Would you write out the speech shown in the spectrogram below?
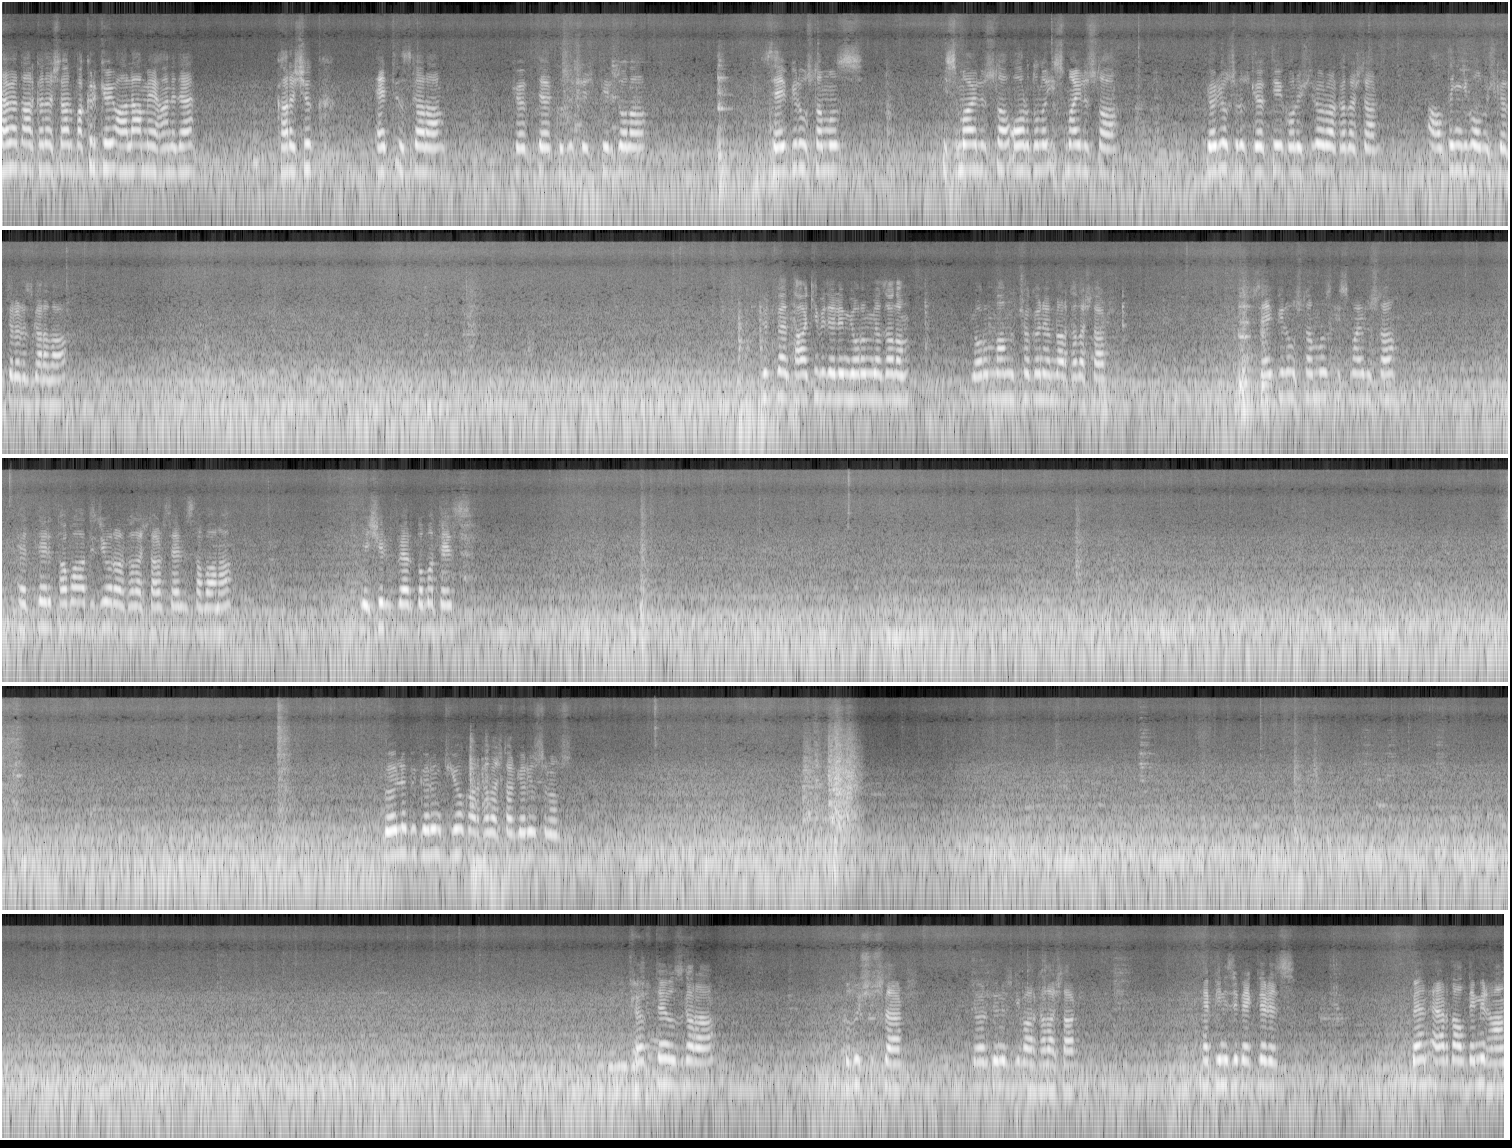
Evet arkadaşlar Bakırköy Ala Meyhane'de karışık et ızgara, köfte, kuzu şiş, pirzola. Sevgili ustamız İsmail Usta, Ordulu İsmail Usta. Görüyorsunuz köfteyi konuşturuyor arkadaşlar. Altın gibi olmuş köfteler ızgarada. Lütfen takip edelim, yorum yazalım. Yorumlarınız çok önemli arkadaşlar. Sevgili ustamız İsmail Usta etleri tabağa diziyor arkadaşlar servis tabağına. Yeşil biber, domates. Böyle bir görüntü yok arkadaşlar görüyorsunuz. Köfte ızgara, kuzu şişler. Gördüğünüz gibi arkadaşlar. Hepinizi bekleriz. Ben Erdal Demirhan.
